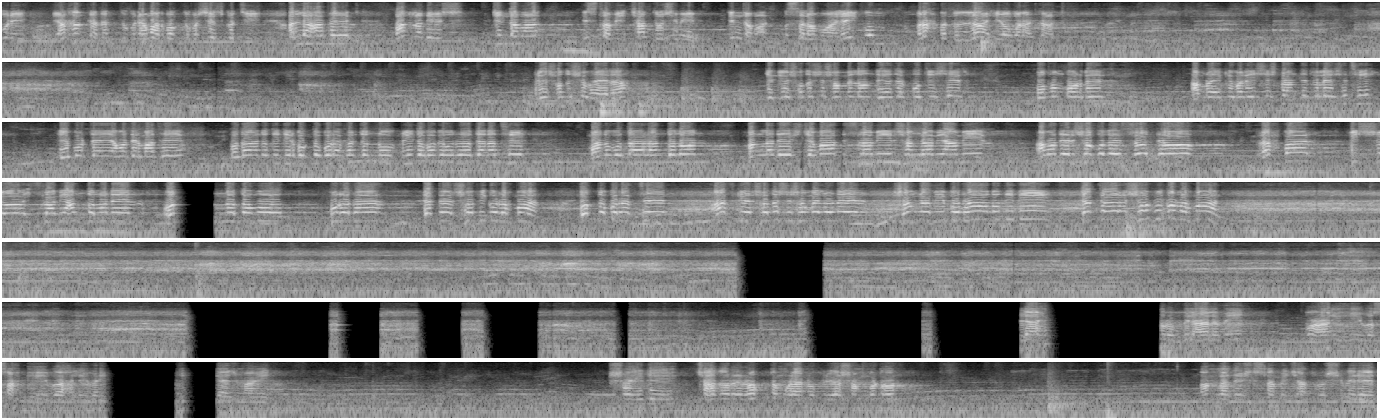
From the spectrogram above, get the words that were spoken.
করে আকাঙ্ক্ষা ব্যক্ত করে আমার বক্তব্য শেষ করছি। আল্লাহ হাফেজ, বাংলাদেশ জিন্দাবাদ, ইসলামী ছাত্র শিবির জিন্দাবাদ। আসসালামু আলাইকুম প্রিয় সদস্য ভাইয়েরা কেন্দ্রীয় সদস্য সম্মেলন দুই হাজার পঁচিশের প্রথম পর্বের আমরা একেবারেই শেষ প্রান্তে চলে এসেছি। এই পর্যায়ে আমাদের মাঝে প্রধান অতিথির বক্তব্য রাখার জন্য বিনীতভাবে অনুরোধ জানাচ্ছি। মানবতার আন্দোলন, বাংলাদেশ জামাত ইসলামীর সংগ্রামী আমির, আমাদের সকলের শ্রদ্ধেয় রাহবার বিশ্ব ইসলামী আন্দোলনের অন্যতম পুরোধা ডক্টর শফিকুর রহমান বক্তব্য রাখছেন। আজকের সদস্য সম্মেলনের সংগ্রামী প্রধান অতিথি ডাক্তার শফিকুর রহমান لله رب العالمين وعليه وصحبه وأهل بيته أجمعين শহীদে চাদরে রক্ত মোড়ানো প্রিয় সংগঠন বাংলাদেশ ইসলামী ছাত্র শিবিরের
